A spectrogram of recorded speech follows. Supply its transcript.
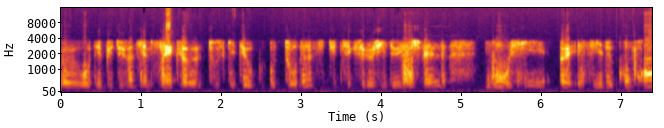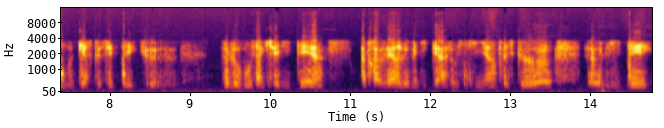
euh, au début du XXe siècle, tout ce qui était autour de l'Institut de sexologie de Hirschfeld, ils ont aussi euh, essayé de comprendre qu'est-ce que c'était que, que l'homosexualité à travers le médical aussi, hein, parce que euh, l'idée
